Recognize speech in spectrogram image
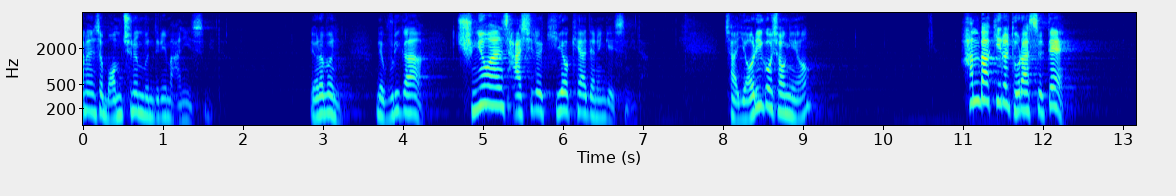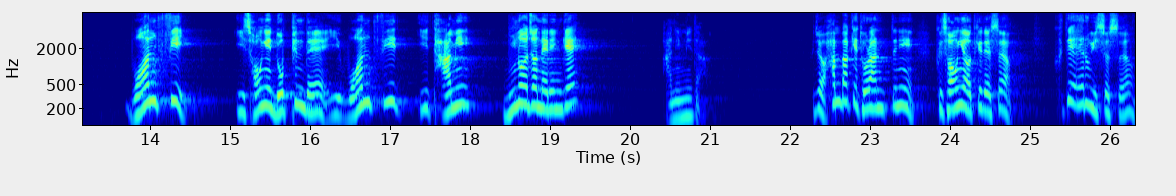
하면서 멈추는 분들이 많이 있습니다. 여러분, 근데 우리가 중요한 사실을 기억해야 되는 게 있습니다. 자, 여리고 성이요. 한 바퀴를 돌았을 때 one feet 이 성의 높인데 이 one feet 이 담이 무너져 내린 게 아닙니다. 그죠? 한 바퀴 돌았더니 그 성이 어떻게 됐어요? 그대로 있었어요.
